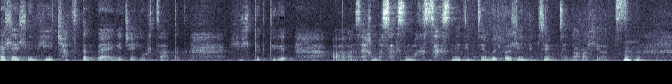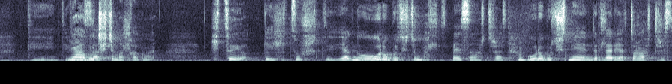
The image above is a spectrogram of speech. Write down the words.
аль альнийг хийж чаддаг бай гэж аяг заадаг хэлдэг. Тэгээд сайхан бас сагсан сагсны тэмцээн волейболын тэмцээн тэмцээнд орол явуулсан. Тийм. Яа бүжигчин болгоогүй хэцүү юу? Гэ хэцүү шүү дээ. Яг нөгөө өөрөө бүжигчин байсан учраас өөрөө бүжигчний амьдралаар явж байгаа учраас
